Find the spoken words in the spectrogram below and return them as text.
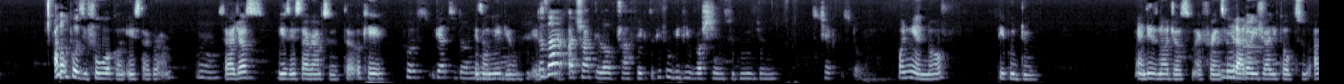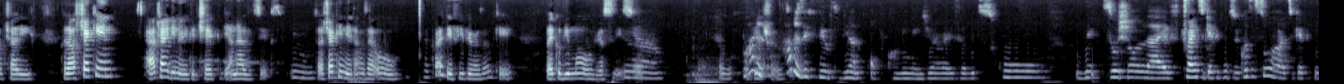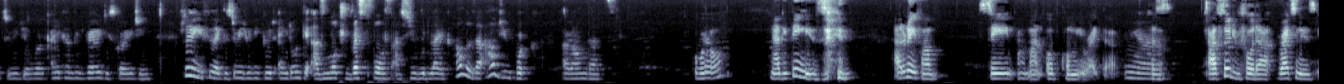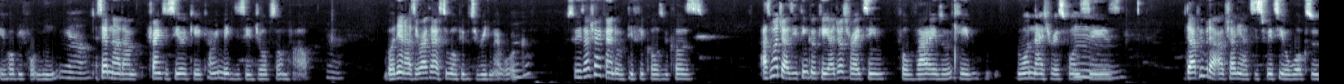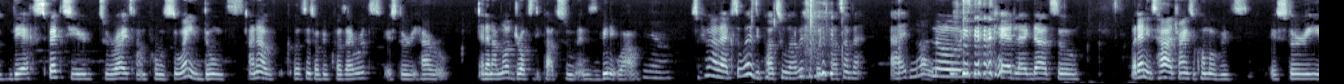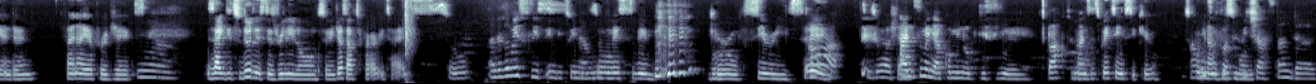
I don't post the full work on Instagram. Mm. So I just use Instagram to tell, okay, Post get it on. it's on Medium. Does that attract a lot of traffic? Do people really rush in to medium to check the stuff? funny enough, people do. And this is not just my friends, people that I don't usually talk to actually. Because I was checking, I actually didn't know you could check the analytics. Mm. So I was checking it, I was like, oh, quite a few people. I was like, okay. But it could be more, obviously. So, Yeah. so how does, how does it feel to be an upcoming Nigerian writer with school, with social life, trying to get people to, because it's so hard to get people to read your work and it can be very discouraging. Especially when you feel like the story is really good and you don't get as much response as you would like. How does that, how do you work around that? Well, now the thing is, I don't know if I'm saying I'm an upcoming writer Yeah. because I've told you before that writing is a hobby for me. Yeah. Except now that I'm trying to say, okay, can we make this a job somehow? Yeah. But then as a writer, I still want people to read my work. Mm-hmm. So it's actually kind of difficult because as much as you think, okay, I'm just writing for vibes, okay, want nice responses. Hmm. There are people that actually anticipate your work, so they expect you to write and post. So when you don't, I know I've gotten people because I wrote a story, Harrow, and then I've not dropped the part two, and it's been a while. Yeah. So people are like, so where's the part two? I'm waiting for the part two. I'm like, I do not know if people cared like that. So, but then it's hard trying to come up with a story and then final year projects. Yeah. It's like the to-do list is really long, so you just have to prioritize. So And there's always sleep in between them. there's always the bro series. Hey, Ah. well, And so many are coming up this year. Back to I'm anticipating insecure. It's I'm coming waiting out for this the month. Witcher standard.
